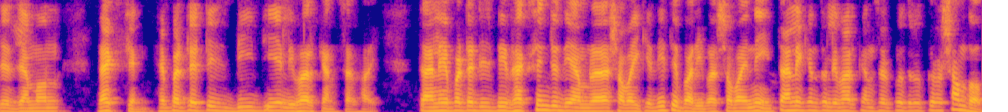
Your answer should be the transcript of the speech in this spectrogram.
যে যেমন ভ্যাকসিন হেপাটাইটিস বি দিয়ে লিভার ক্যান্সার হয়। তাহলে হেপাটাইটিস বি ভ্যাকসিন যদি আমরা সবাইকে দিতে পারি বা সবাই নেই, তাহলে কিন্তু লিভার ক্যান্সার প্রতিরোধ করা সম্ভব।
